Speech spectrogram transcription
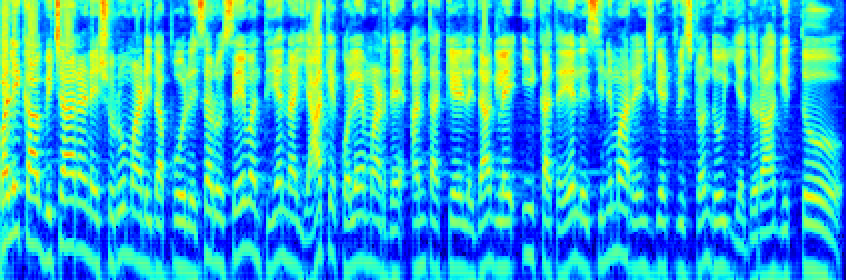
ಬಳಿಕ ವಿಚಾರಣೆ ಶುರು ಮಾಡಿದ ಪೊಲೀಸರು ಸೇವಂತಿಯನ್ನ ಯಾಕೆ ಕೊಲೆ ಮಾಡಿದೆ ಅಂತ ಕೇಳಿದಾಗ್ಲೇ ಈ ಕಥೆಯಲ್ಲಿ ಸಿನಿಮಾ ರೇಂಜ್ಗೆ ಟ್ವಿಸ್ಟ್ ಒಂದು ಎದುರಾಗಿತ್ತು.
